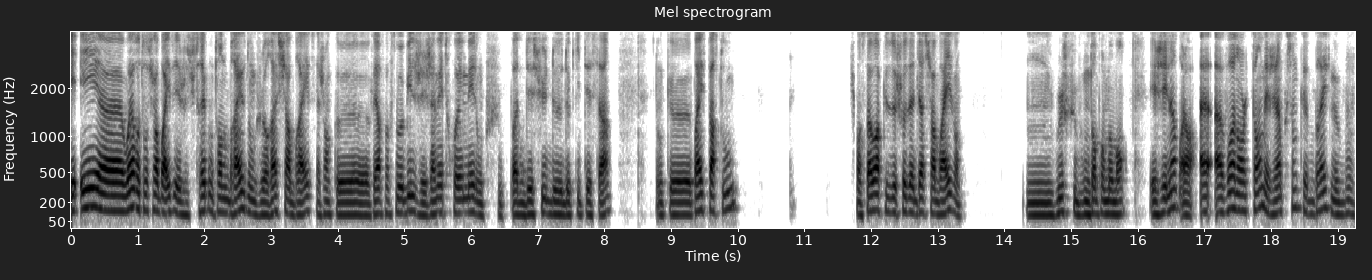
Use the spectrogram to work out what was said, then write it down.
et, et euh, ouais, retour sur Brave. Je suis très content de Brave, donc je reste sur Brave, sachant que Firefox Mobile, j'ai jamais trop aimé, donc je suis pas déçu de, quitter ça. Donc Brave partout. Pense pas avoir plus de choses à dire sur Brave. Hum, je suis content pour le moment. Et j'ai l'impression, alors à, voir dans le temps, mais j'ai l'impression que Brave me bouffe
